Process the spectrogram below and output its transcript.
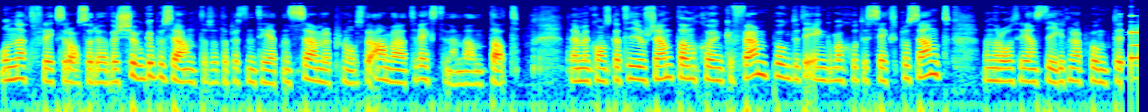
och Netflix rasade över 20% efter att ha presenterat en sämre prognos för användartillväxten än väntat. Den amerikanska tioårsräntan sjönk 5 punkter till 1,76 men har återigen stigit några punkter.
